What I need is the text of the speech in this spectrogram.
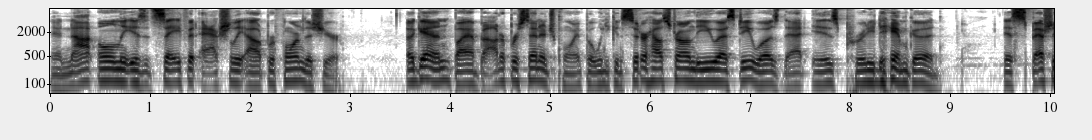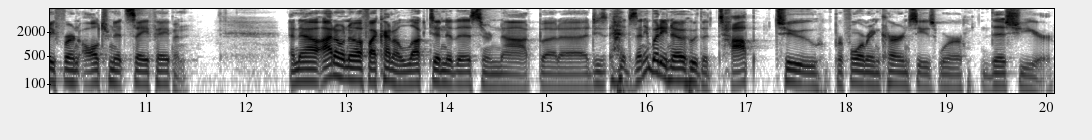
And not only is it safe, it actually outperformed this year. Again, by about a percentage point, but when you consider how strong the USD was, that is pretty damn good, especially for an alternate safe haven. And now I don't know if I kind of lucked into this or not, but uh, does, does anybody know who the top two performing currencies were this year?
